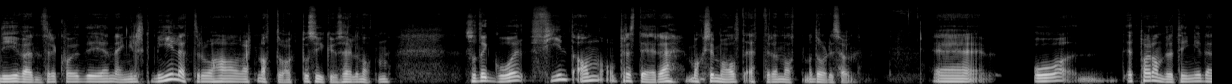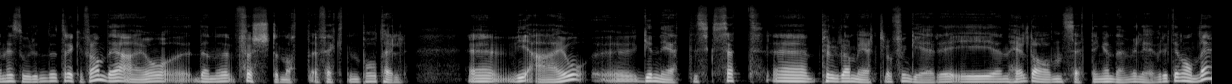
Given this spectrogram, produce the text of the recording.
ny verdensrekord i en engelsk mil etter å ha vært nattevakt på sykehuset hele natten. Så det går fint an å prestere maksimalt etter en natt med dårlig søvn. Eh, og et par andre ting i den historien du trekker fram, det er jo denne første natteffekten på hotell. Eh, vi er jo eh, genetisk sett programmert til å fungere i en helt annen setting enn den vi lever i til vanlig.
